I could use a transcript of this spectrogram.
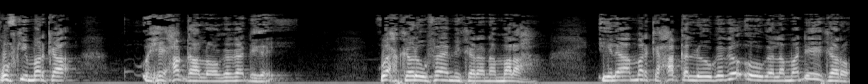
Qofkii marka wixii xaqa loogaga dhigay wax kalou fahmi karana ma ilaa marka xaqa loogaga ooga lama dhihi karo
